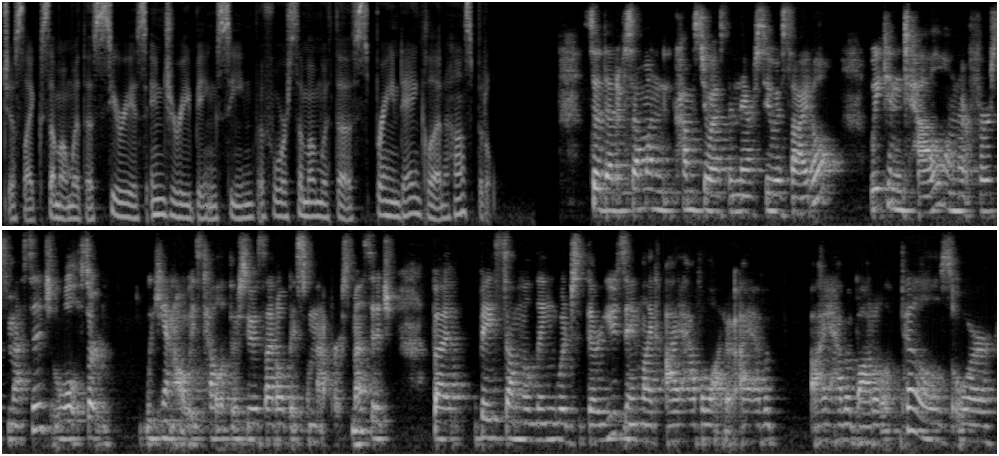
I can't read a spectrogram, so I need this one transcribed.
just like someone with a serious injury being seen before someone with a sprained ankle in a hospital. So that if someone comes to us and they're suicidal, we can tell on their first message. Well, certain we can't always tell if they're suicidal based on that first message, but based on the language that they're using, like I have a lot of, I have a I have a bottle of pills, or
